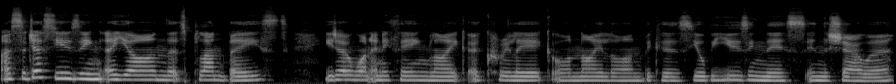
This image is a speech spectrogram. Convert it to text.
I suggest using a yarn that's plant based. You don't want anything like acrylic or nylon because you'll be using this in the shower.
